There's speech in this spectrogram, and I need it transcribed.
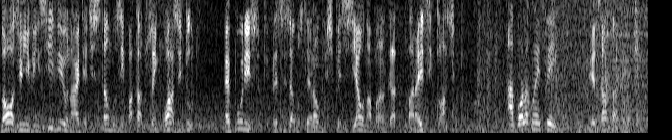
Nós e o Invencível United estamos empatados em quase tudo. É por isso que precisamos ter algo especial na manga para esse clássico. A bola com efeito. Exatamente.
